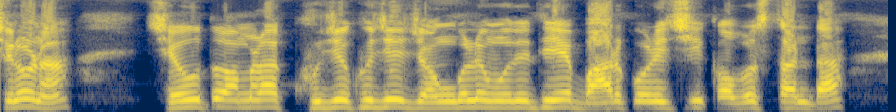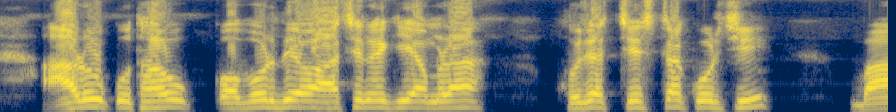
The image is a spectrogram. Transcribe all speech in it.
ছিল না। সেহেতু আমরা খুঁজে খুঁজে জঙ্গলের মধ্যে দিয়ে বার করেছি কবরস্থানটা। আরও কোথাও কবর দেওয়া আছে নাকি আমরা খোঁজার চেষ্টা করছি বা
